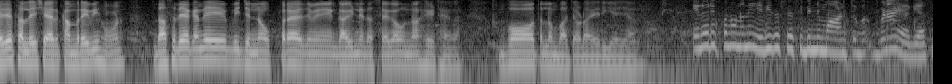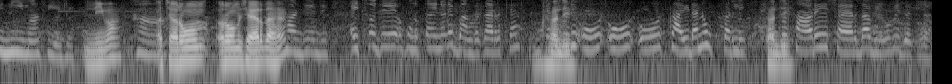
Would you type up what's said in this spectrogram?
ਇਹਦੇ ਥੱਲੇ ਸ਼ਾਇਦ ਕਮਰੇ ਵੀ ਹੋਣ। ਦੱਸਦੇ ਆ, ਕਹਿੰਦੇ ਵੀ ਜਿੰਨਾ ਉੱਪਰ ਹੈ, ਜਿਵੇਂ ਗਾਈਡ ਨੇ ਦੱਸਿਆਗਾ ਉਨਾ ਹੇਠ ਹੈਗਾ। ਬਹੁਤ ਲੰਬਾ ਚੌੜਾ ਏਰੀਆ ਯਾਰ। ਇਹਨੂੰ ਰਿਪਨ ਉਹਨਾਂ ਨੇ ਇਹ ਵੀ ਦੱਸਿਆ ਸੀ ਵੀ ਨਿਮਾਣ ਚ ਬ- ਬਣਾਇਆ ਗਿਆ ਸੀ ਨੀਵਾ ਸੀ ਇਹ। ਨੀਵਾ? ਹਾਂ। ਅੱਛਾ ਰੋਮ ਰੋਮ ਸ਼ਹਿਰ ਦਾ ਹੈ? ਹਾਂਜੀ ਹਾਂਜੀ। ਇੱਥੋਂ ਜੇ ਹੁਣ ਤਾਂ ਇਹਨਾਂ ਨੇ ਬੰਦ ਕਰ ਰੱਖਿਆ। ਹਾਂਜੀ। ਜਿਹੜੀ ਉਹ ਉਹ ਉਹ ਸਾਈਡ ਆ ਨਾ ਉੱਪਰਲੀ ਹਾਂਜੀ। ਉੱਥੋਂ ਸਾਰੇ ਸ਼ਹਿਰ ਦਾ ਵਿਊ ਵੀ ਦਿਸਦਾ।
